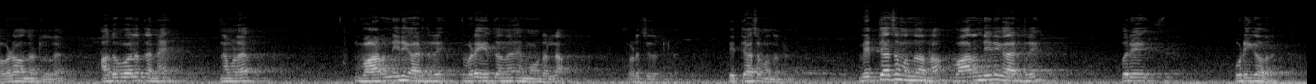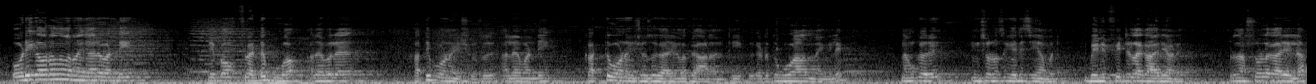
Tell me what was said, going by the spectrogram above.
അവിടെ വന്നിട്ടുള്ളത്. അതുപോലെ തന്നെ നമ്മളെ വാറണ്ടീന്റെ കാര്യത്തിൽ ഇവിടെ ഈ തന്ന എമൗണ്ട് അല്ല അവിടെ ചെയ്തിട്ടുണ്ട് വ്യത്യാസം വന്നിട്ടുണ്ട്. വ്യത്യാസം വന്നു പറഞ്ഞാൽ വാറണ്ടീന്റെ കാര്യത്തിൽ ഒരു ഒടി കവർ ഒടി കവർ എന്ന് പറഞ്ഞു കഴിഞ്ഞാൽ വണ്ടി ഇപ്പോൾ ഫ്ലഡ് പോവുക അതേപോലെ കത്തി പോകുന്ന ഇഷ്യൂസ് അല്ലെങ്കിൽ വണ്ടി കട്ട് പോകുന്ന ഇഷ്യൂസ് കാര്യങ്ങളൊക്കെ ആണ്. തീ എടുത്ത് പോകുകയാണെന്നുണ്ടെങ്കിൽ നമുക്കൊരു ഇൻഷുറൻസ് കയറ്റി ചെയ്യാൻ പറ്റും. ബെനിഫിറ്റുള്ള കാര്യമാണ്. ഒരു നഷ്ടമുള്ള കാര്യമല്ല.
